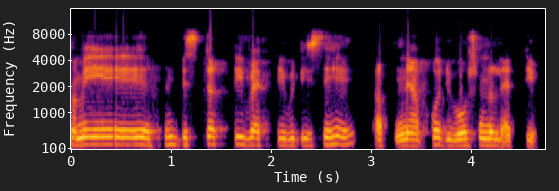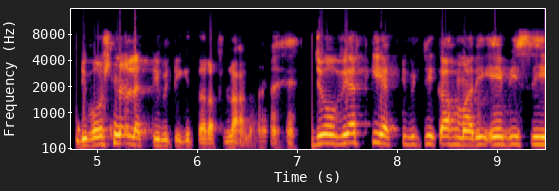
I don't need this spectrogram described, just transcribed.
हमें डिस्ट्रक्टिव एक्टिविटी से अपने आप को डिवोशनल एक्टिव डिवोशनल एक्टिविटी की तरफ़ लाना है। जो व्यर्थ की एक्टिविटी का हमारी एबीसी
